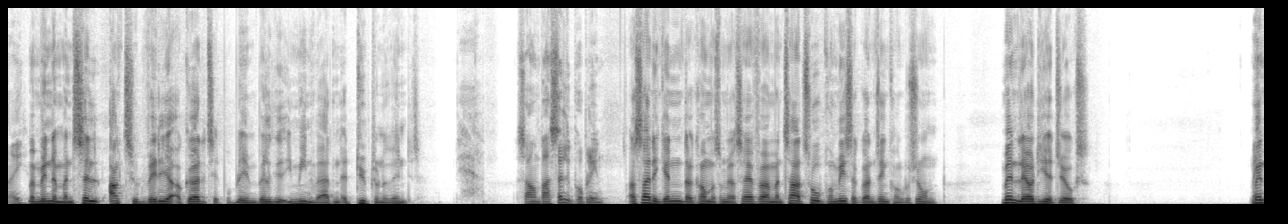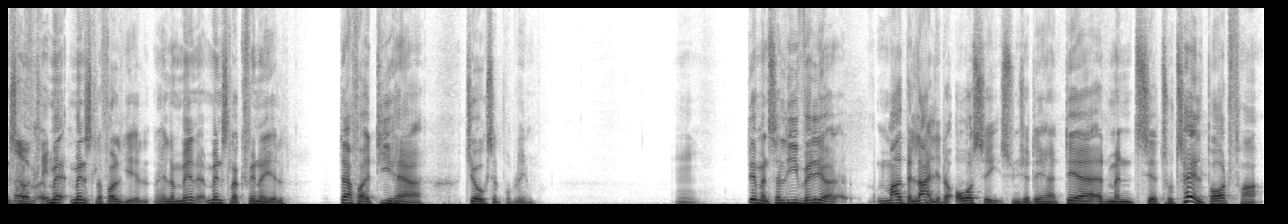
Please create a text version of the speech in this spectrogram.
Nej. Medmindre man selv aktivt vælger at gøre det til et problem, hvilket i min verden er dybt unødvendigt. Så har man bare selv et problem. Og så er det igen, der kommer, som jeg sagde før, man tager to præmisser og gør den til en konklusion. Mænd laver de her jokes. Slår, mænd slår folk ihjel, eller mænd, mænd slår kvinder ihjel. Derfor er de her jokes et problem. Mm. Det man så lige vælger meget belejligt at overse, synes jeg det her, det er, at man ser totalt bort fra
